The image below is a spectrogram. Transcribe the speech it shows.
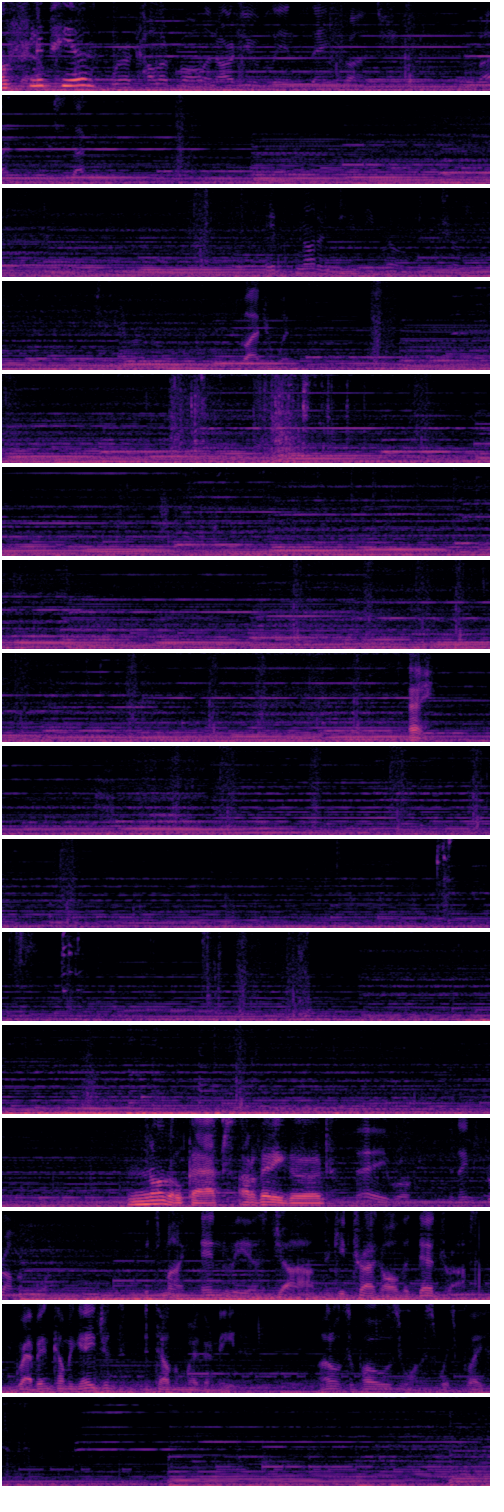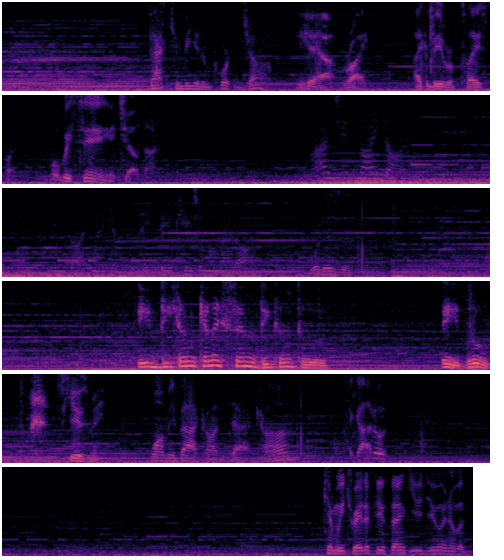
Cannot sleep here. Hey. Caps are very good. Keep track of all the dead drops and grab incoming agents and tell them where they're needed. I don't suppose you want to switch places. That can be an important job. Yeah, right. I could be replaced by... We'll be seeing each other. Glad you signed on. Means I might get to take the occasional night off. What is it? Hey, Deacon, can I send Deacon to... Hey, bro. Excuse me. Want me back on deck, huh? I got to. Can we trade a few things? You doing it with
